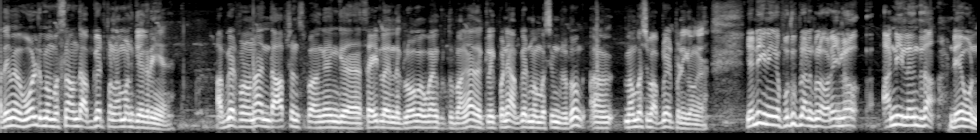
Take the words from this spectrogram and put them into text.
அதேமாதிரி ஓல்டு மெம்பர்ஸ்லாம் வந்து அப்கிரேட் பண்ணலாமான்னு கேட்குறீங்க அப்கிரேட் பண்ணோன்னா இந்த ஆப்ஷன்ஸ் பாருங்க. இங்கே சைடில் இந்த க்ளோகோ வாங்கி கொடுத்துருப்பாங்க. அதை கிளிக் பண்ணி அப்கிரேட் மெம்பர்ஷிப் இருக்கும். மெம்பர்ஷிப் அப்கிரேட் பண்ணிக்கோங்க. என்றைக்கு நீங்கள் புது பிளானுக்குள்ளே வரீங்களோ அன்னிலேருந்து தான் டே ஒன்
